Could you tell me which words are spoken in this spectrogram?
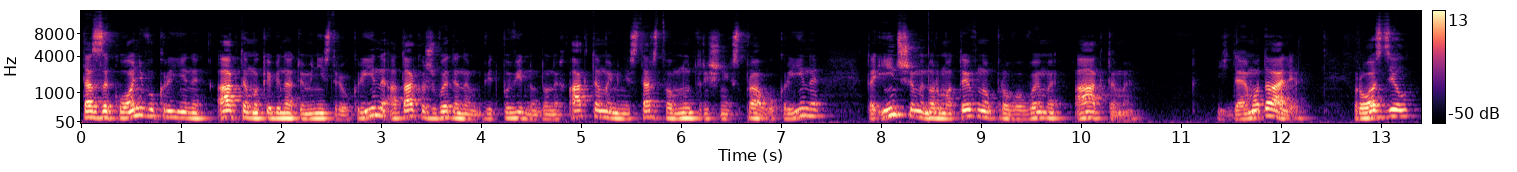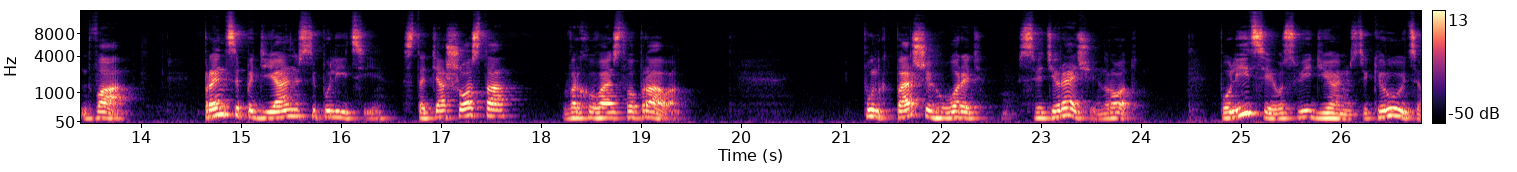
та законів України, актами Кабінету міністрів України, а також виданим відповідно до них актами Міністерства внутрішніх справ України та іншими нормативно-правовими актами. Йдемо далі. Розділ 2. Принципи діяльності поліції. Стаття 6. Верховенство права. Пункт 1 говорить святі речі, народ. Поліція у своїй діяльності керується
